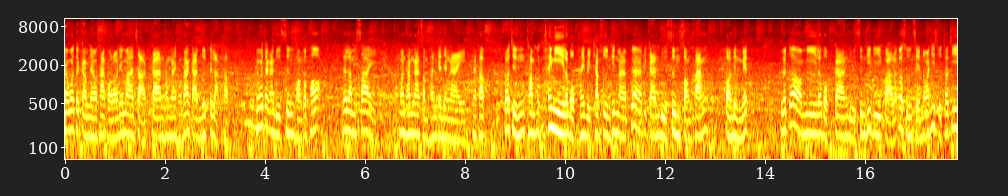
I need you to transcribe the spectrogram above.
นวัตกรรมแนวทางของเราเนี่ยมาจากการทำงานของร่างกายมนุษย์เป็นหลักครับ ไม่ว่าจะการดูดซึมของกระเพาะและลำไส้มันทำงานสัมพันธ์กันยังไงนะครับเราถึงทำให้มีระบบไฮบริดแคปซูลขึ้นมา เพื่อเป็นการดูดซึม 2 ครั้งต่อ 1 เม็ดแล้วก็มีระบบการดูดซึมที่ดีกว่า แล้วก็สูญเสียน้อยที่สุดเท่าที่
